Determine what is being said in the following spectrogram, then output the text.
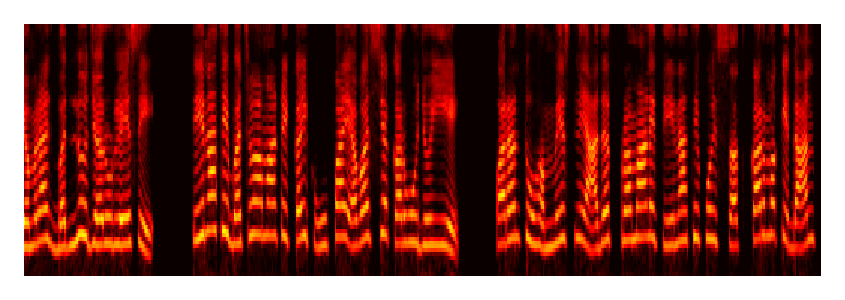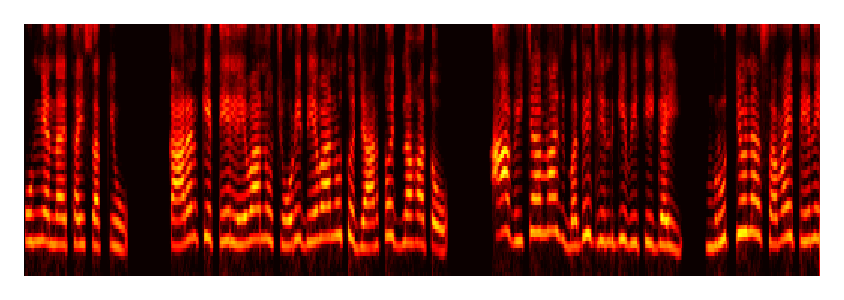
યમરાજ બદલો જરૂર લેશે. તેનાથી બચવા માટે કંઈક ઉપાય અવશ્ય કરવો જોઈએ. પરંતુ હંમેશની આદત પ્રમાણે તેનાથી કોઈ સત્કર્મ કે દાન પુણ્ય ન થઈ શક્યું. કારણ કે તે લેવાનું છોડી દેવાનું તો જાણતો જ ન હતો. આ વિચારમાં જ બધી જિંદગી વીતી ગઈ. મૃત્યુના સમય તેને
